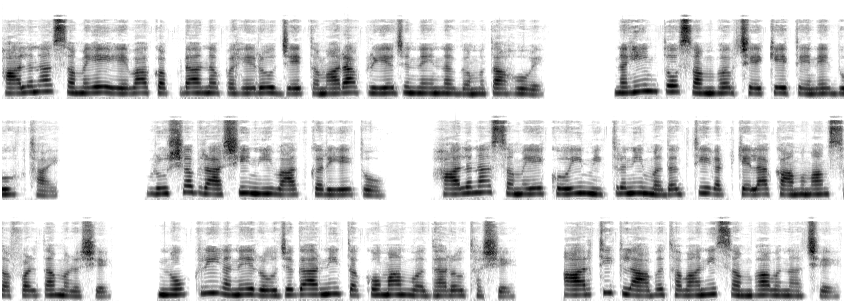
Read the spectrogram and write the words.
હાલના સમયે એવા કપડાં ન પહેરો જે તમારા પ્રિયજનને ન ગમતા હોય. નહીં તો સંભવ છે કે તેને દુઃખ થાય. વૃષભ રાશિની વાત કરીએ તો, હાલના સમયે કોઈ મિત્રની મદદથી અટકેલા કામમાં સફળતા મળશે. નોકરી અને રોજગારની તકોમાં વધારો થશે. આર્થિક લાભ થવાની સંભાવના છે.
